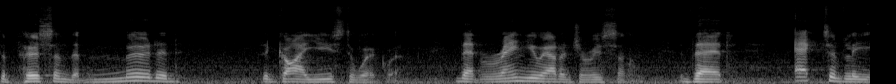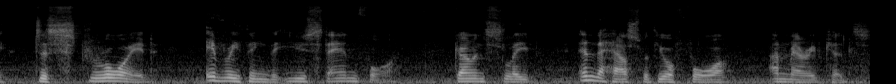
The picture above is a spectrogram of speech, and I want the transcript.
the person that murdered the guy you used to work with, that ran you out of Jerusalem, that actively destroyed everything that you stand for, go and sleep in the house with your four unmarried kids?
